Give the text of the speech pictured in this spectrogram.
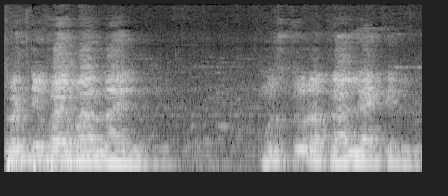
twenty five bar nine Mustur ಹತ್ರ ಅಲ್ಲೇ ಹಾಕಿದ್ವಿ.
